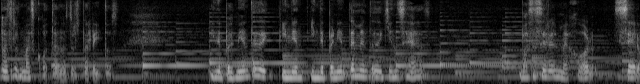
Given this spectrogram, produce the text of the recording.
nuestras mascotas, nuestros perritos. Independiente de, independientemente de quién seas, vas a ser el mejor ser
